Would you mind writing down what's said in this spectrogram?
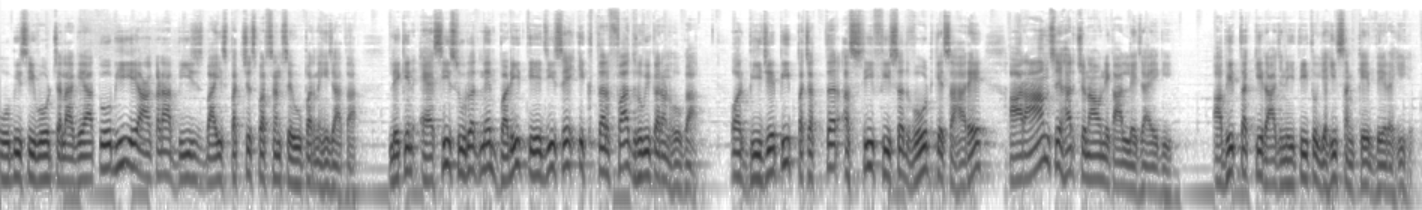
ओबीसी वोट चला गया तो भी ये आंकड़ा 20, 22, 25 परसेंट से ऊपर नहीं जाता। लेकिन ऐसी सूरत में बड़ी तेज़ी से एक तरफा ध्रुवीकरण होगा और बीजेपी 75-80 फ़ीसद वोट के सहारे आराम से हर चुनाव निकाल ले जाएगी। अभी तक की राजनीति तो यही संकेत दे रही है।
